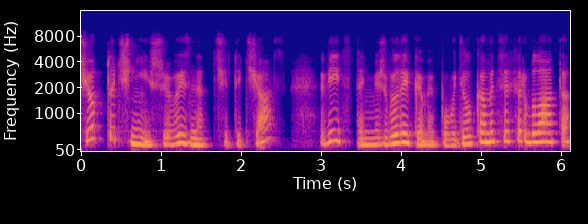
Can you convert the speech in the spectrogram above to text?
Щоб точніше визначити час, відстань між великими поділками циферблата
